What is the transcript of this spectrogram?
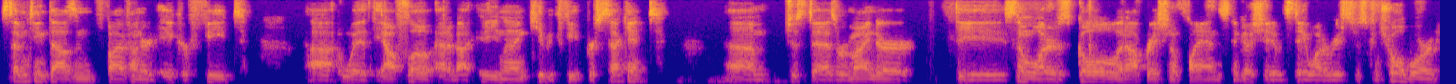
17,500 acre feet uh, with the outflow at about 89 cubic feet per second. Um, just as a reminder, the Sonoma Water's goal and operational plans negotiated with State Water Resources Control Board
